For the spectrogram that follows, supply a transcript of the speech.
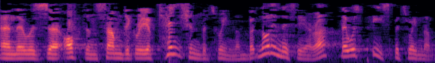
and there was uh, often some degree of tension between them, but not in this era. There was peace between them.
